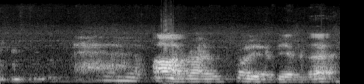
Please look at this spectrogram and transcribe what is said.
Oh, right, we'll probably be over there.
